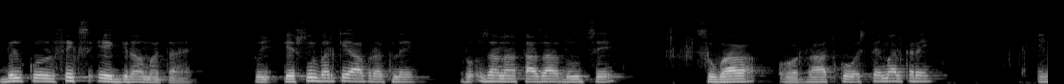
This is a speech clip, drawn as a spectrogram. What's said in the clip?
बिल्कुल फ़िक्स एक ग्राम आता है। तो कैप्सूल भर के आप रख लें, रोज़ाना ताज़ा दूध से सुबह और रात को इस्तेमाल करें। इन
